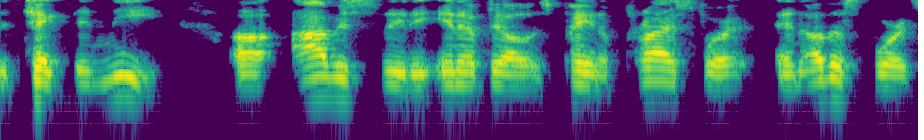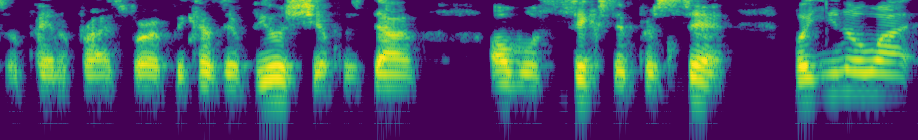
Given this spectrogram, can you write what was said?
to take the knee. Uh, obviously, the NFL is paying a price for it, and other sports are paying a price for it because their viewership is down almost sixty percent. But you know what?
